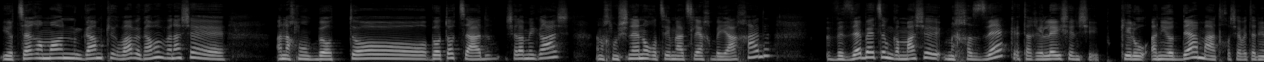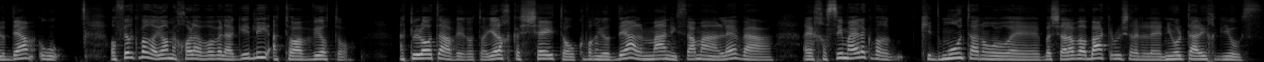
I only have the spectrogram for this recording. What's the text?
יוצר המון גם קרבה וגם הבנה שאנחנו באותו, באותו צד של המגרש, אנחנו שנינו רוצים להצליח ביחד. וזה בעצם גם מה שמחזק את הריליישנשיפ. כאילו, אני יודע מה את חושבת, אני יודע, הוא, אופיר כבר היום יכול לבוא ולהגיד לי, את תאהבי אותו. את לא תעביר אותו, יהיה לך קשה איתו, הוא כבר יודע על מה אני שמה לב, והיחסים האלה כבר קידמו אותנו אה, בשלב הבא, כאילו של אה, ניהול תהליך גיוס.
